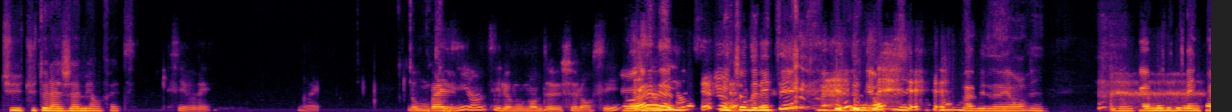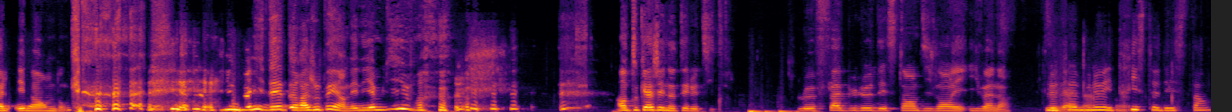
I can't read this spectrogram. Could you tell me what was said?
tu, tu te lasses jamais en fait. C'est vrai. Ouais. Donc vas-y, hein, c'est le moment de se lancer. Ouais, oui, hein, lecture de l'été. Vous m'avez donné envie. Donc, euh, mais j'ai déjà une palle énorme, donc c'est une bonne idée de rajouter un énième livre. en tout cas, j'ai noté le titre. Le fabuleux destin d'Ivan et Ivana. Le fabuleux et triste destin.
